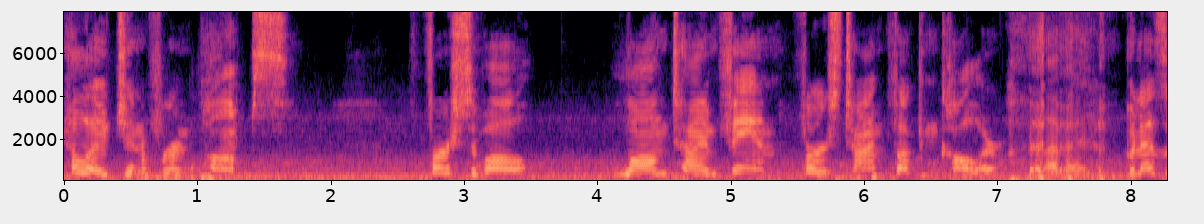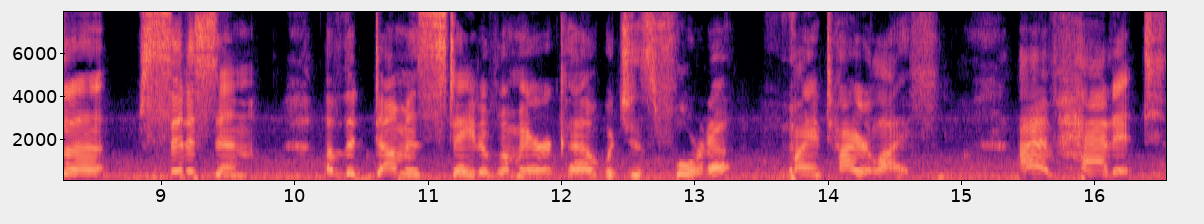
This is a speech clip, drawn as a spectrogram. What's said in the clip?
Hello, Jennifer and Pumps. First of all, longtime fan, first time fucking caller. Love it. But as a citizen of the dumbest state of America, which is Florida, my entire life, I have had it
